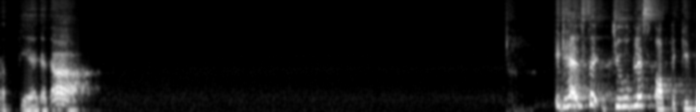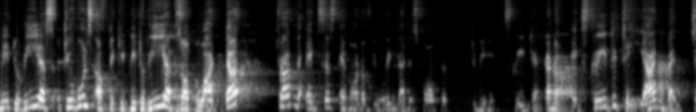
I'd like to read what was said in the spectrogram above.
പ്രത്യേകത It helps the tubulus of the kidney to re tubules of the kidney to reabsorb water from the excess amount of urine that is formed to be excreted. കണ്ടോ? എക്സ്ക്രീറ്റ് ചെയ്യാൻ വെച്ച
